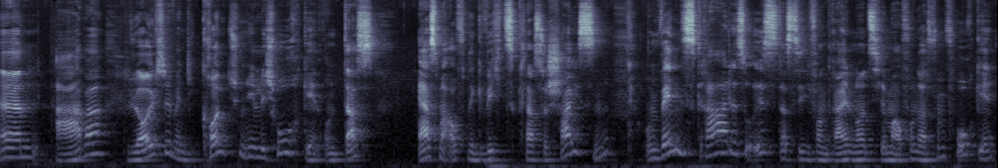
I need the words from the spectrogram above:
Ähm, aber die Leute, wenn die kontinuierlich hochgehen und das erstmal auf eine Gewichtsklasse scheißen. Und wenn es gerade so ist, dass sie von 93 mal auf 105 hochgehen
